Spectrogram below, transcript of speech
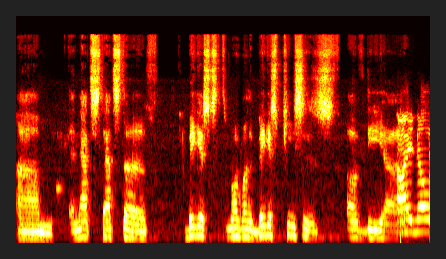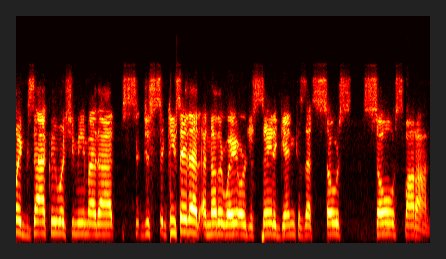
um, and that's that's the biggest one of the biggest pieces of the. Uh, I know exactly what you mean by that. Just can you say that another way, or just say it again because that's so so spot on.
